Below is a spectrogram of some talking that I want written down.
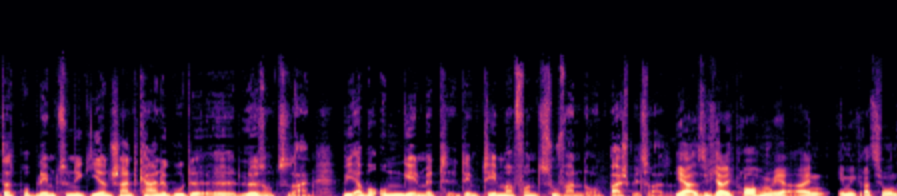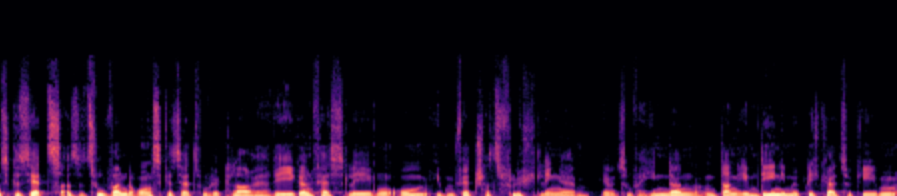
Das Problem zu negieren scheint keine gute äh, Lösung zu sein. Wie aber umgehen mit dem Thema von Zuwanderung beispielsweise? Ja, sicherlich brauchen wir ein Immigrationsgesetz, also Zuwanderungsgesetz, wo wir klare Regeln festlegen, um eben Wirtschaftsflüchtlinge eben zu verhindern und dann eben denen die Möglichkeit zu geben,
